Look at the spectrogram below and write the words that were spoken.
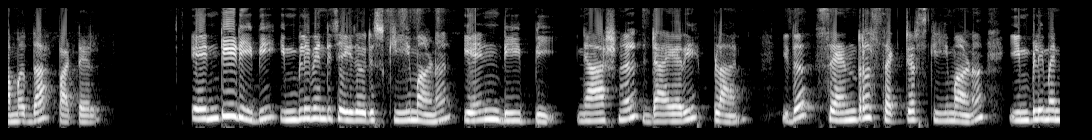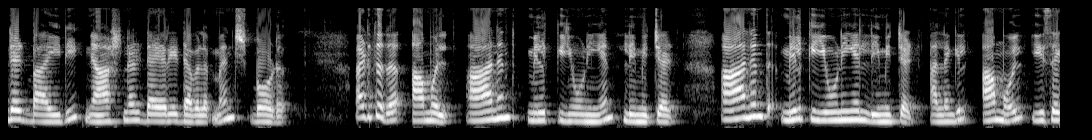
Amrita Patel N D D B implement ചെയ്ത ഒരു സ്കീമാണ് N D P national dairy plan ഇത് സെൻട്രൽ സെക്ടർ സ്കീമാണ് implemented by the national dairy development board അടുത്തത് Amul Anand milk union limited. Anand milk union limited അല്ലെങ്കിൽ Amul is a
